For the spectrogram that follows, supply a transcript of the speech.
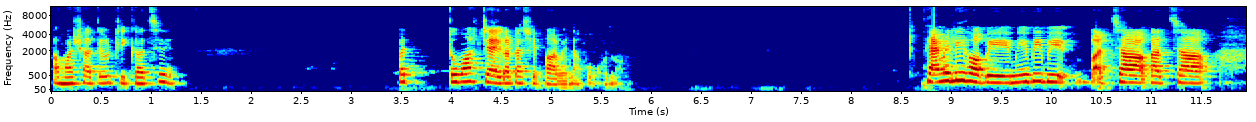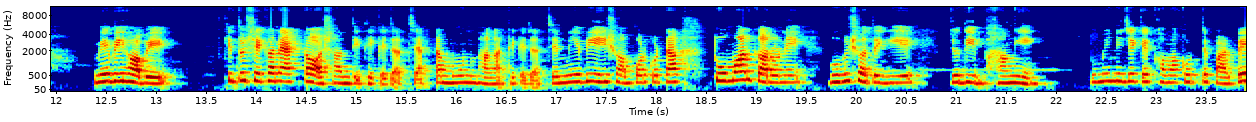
আমার সাথেও ঠিক আছে। তোমার জায়গাটা সে পাবে না কখনো। ফ্যামিলি হবে মেবি বাচ্চা, কাচ্চা মেবি হবে। কিন্তু সেখানে একটা অশান্তি থেকে যাচ্ছে, একটা মন ভাঙা থেকে যাচ্ছে। মেবি এই সম্পর্কটা তোমার কারণে ভবিষ্যতে গিয়ে যদি ভাঙে, তুমি নিজেকে ক্ষমা করতে পারবে?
